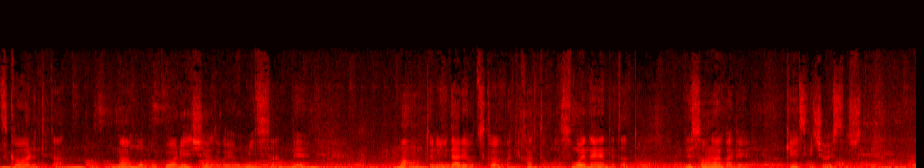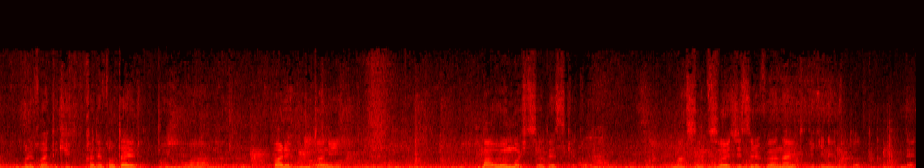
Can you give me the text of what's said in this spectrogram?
使われてたまあもう僕は練習とかよく見てたんで、まあ、本当に誰を使うかって監督がすごい悩んでたと思う。でその中で健介チョイスしてやっぱりこうやって結果で応えるっていうのはやっぱり本当にまあ運も必要ですけど、まあ、そうそういう実力がないとできないことだと思うんで。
